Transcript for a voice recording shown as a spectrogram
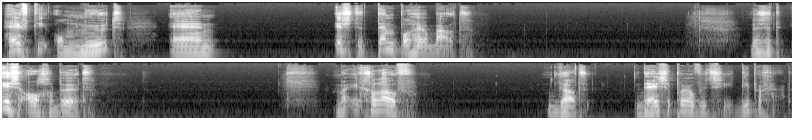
Heeft die ommuurd en is de tempel herbouwd. Dus het is al gebeurd. Maar ik geloof dat deze profetie dieper gaat.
